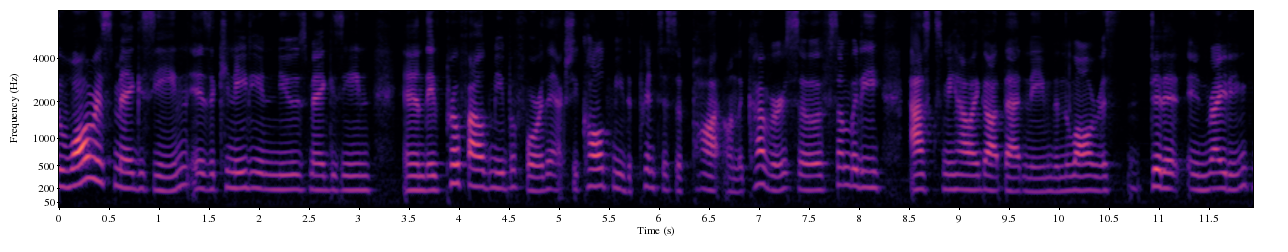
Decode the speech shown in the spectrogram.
The Walrus magazine is a Canadian news magazine and they've profiled me before. They actually called me the Princess of Pot on the cover. So if somebody asks me how I got that name, then the Walrus did it in writing.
